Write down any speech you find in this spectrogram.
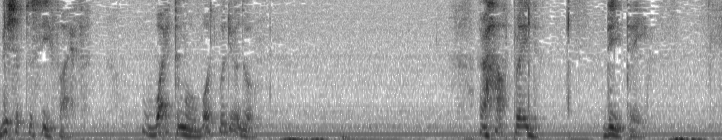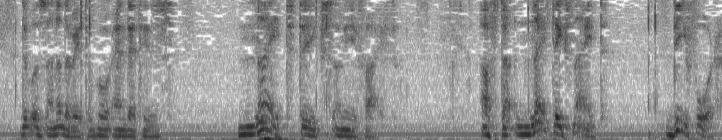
Bishop to c5 why to move? What would you do? Rahaf played d3. There was another way to go and that is knight takes on e5. After knight takes knight, d4.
